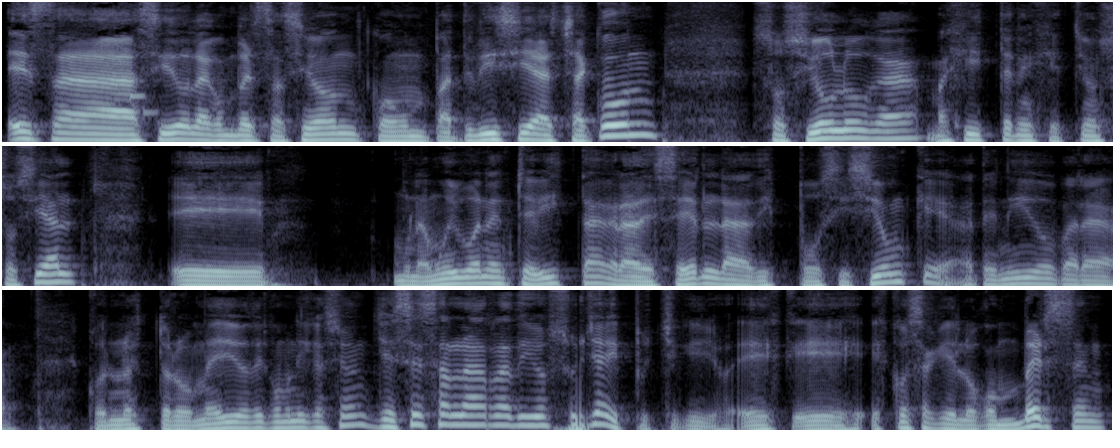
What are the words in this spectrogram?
Esa ha sido la conversación con Patricia Chacón, socióloga, magíster en gestión social. Eh, una muy buena entrevista, agradecer la disposición que ha tenido para con nuestro medio de comunicación. Y es esa la radio suya, pues chiquillos. Es, es cosa que lo conversen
